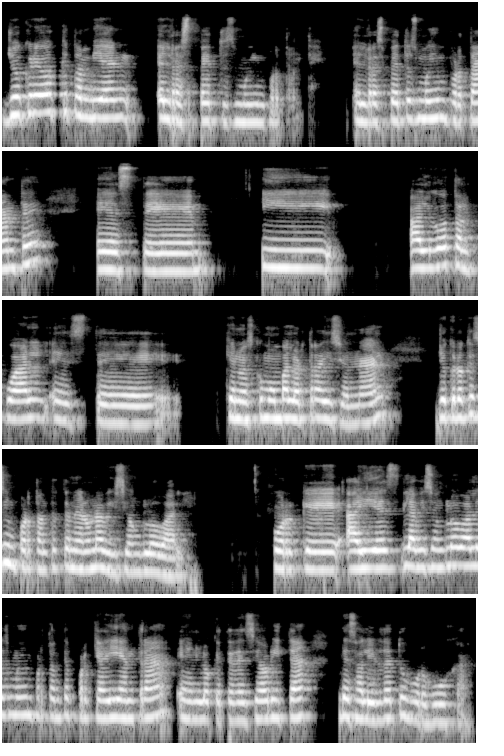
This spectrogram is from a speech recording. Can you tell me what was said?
Yo creo que también el respeto es muy importante. El respeto es muy importante. Este, y algo tal cual, este, que no es como un valor tradicional, yo creo que es importante tener una visión global porque ahí es, la visión global es muy importante porque ahí entra en lo que te decía ahorita de salir de tu burbuja.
